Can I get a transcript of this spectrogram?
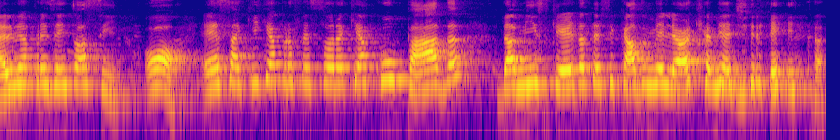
Aí ele me apresentou assim: ó, oh, essa aqui que é a professora que é a culpada da minha esquerda ter ficado melhor que a minha direita.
